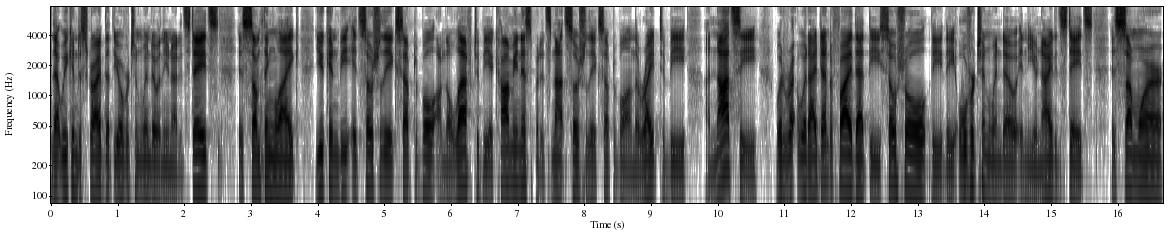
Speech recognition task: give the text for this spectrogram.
that we can describe that the Overton window in the United States is something like you can be it's socially acceptable on the left to be a communist but it's not socially acceptable on the right to be a Nazi would would identify that the social the the Overton window in the United States is somewhere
